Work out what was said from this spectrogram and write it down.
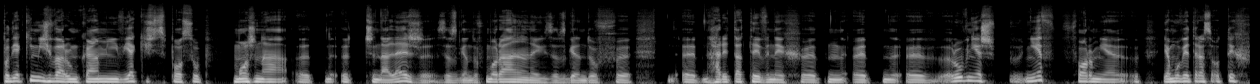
pod jakimiś warunkami, w jakiś sposób można, e, e, czy należy ze względów moralnych, ze względów e, charytatywnych, również nie w formie, ja mówię teraz o tych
